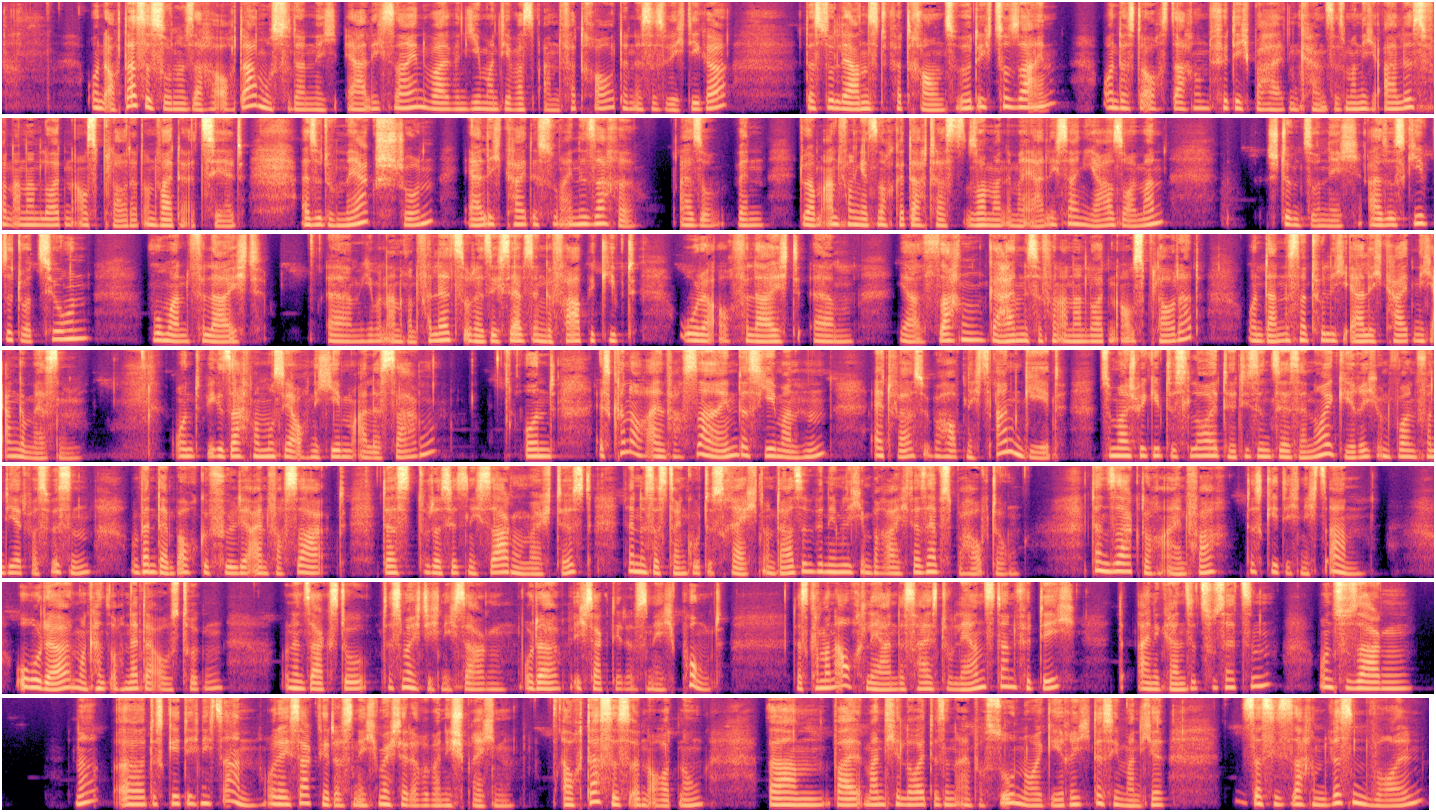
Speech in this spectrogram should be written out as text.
Und auch das ist so eine Sache, auch da musst du dann nicht ehrlich sein, weil wenn jemand dir was anvertraut, dann ist es wichtiger, dass du lernst, vertrauenswürdig zu sein und dass du auch Sachen für dich behalten kannst, dass man nicht alles von anderen Leuten ausplaudert und weitererzählt. Also du merkst schon, Ehrlichkeit ist so eine Sache. Also wenn du am Anfang jetzt noch gedacht hast, soll man immer ehrlich sein? Ja, soll man. Stimmt so nicht. Also es gibt Situationen, wo man vielleicht ähm, jemand anderen verletzt oder sich selbst in Gefahr begibt oder auch vielleicht ähm, ja Sachen, Geheimnisse von anderen Leuten ausplaudert. Und dann ist natürlich Ehrlichkeit nicht angemessen. Und wie gesagt, man muss ja auch nicht jedem alles sagen. Und es kann auch einfach sein, dass jemanden etwas überhaupt nichts angeht. Zum Beispiel gibt es Leute, die sind sehr, sehr neugierig und wollen von dir etwas wissen. Und wenn dein Bauchgefühl dir einfach sagt, dass du das jetzt nicht sagen möchtest, dann ist es dein gutes Recht. Und da sind wir nämlich im Bereich der Selbstbehauptung. Dann sag doch einfach, das geht dich nichts an. Oder man kann es auch netter ausdrücken und dann sagst du, das möchte ich nicht sagen oder ich sag dir das nicht. Punkt. Das kann man auch lernen. Das heißt, du lernst dann für dich eine Grenze zu setzen und zu sagen, ne, äh, das geht dich nichts an oder ich sag dir das nicht, möchte darüber nicht sprechen. Auch das ist in Ordnung, ähm, weil manche Leute sind einfach so neugierig, dass sie manche dass sie Sachen wissen wollen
